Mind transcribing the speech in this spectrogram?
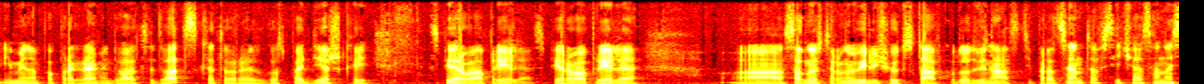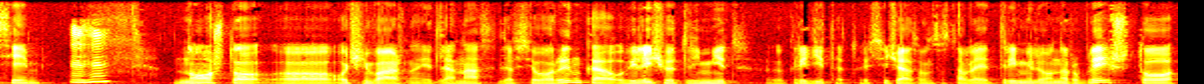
именно по программе 2020, которая с господдержкой, с 1 апреля. С 1 апреля а, с одной стороны, увеличивают ставку до 12%, сейчас она 7%. Угу. Но, что э, очень важно и для нас, и для всего рынка, увеличивают лимит кредита. То есть сейчас он составляет 3 миллиона рублей, что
